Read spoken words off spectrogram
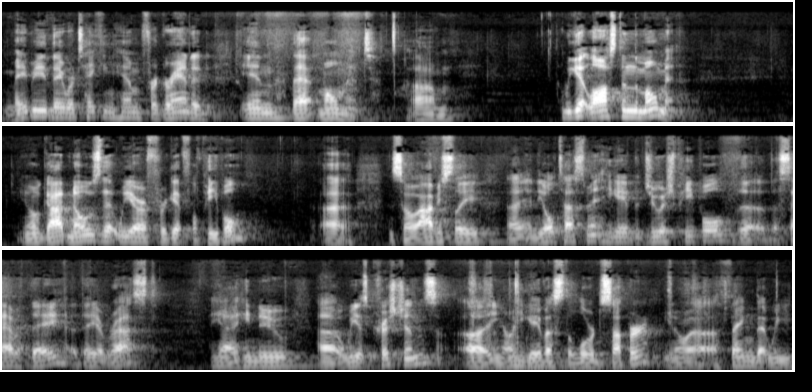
maybe they were taking him for granted in that moment. Um, we get lost in the moment. You know, God knows that we are forgetful people. Uh, and so, obviously, uh, in the Old Testament, He gave the Jewish people the, the Sabbath day, a day of rest. Yeah, He knew uh, we as Christians, uh, you know, He gave us the Lord's Supper, you know, a, a thing that we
